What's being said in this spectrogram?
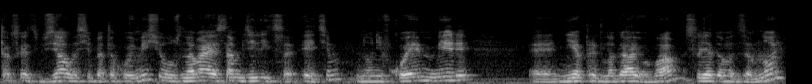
так сказать, взял на себя такую миссию, узнавая сам делиться этим, но ни в коем мере Э, не предлагаю вам следовать за мной.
